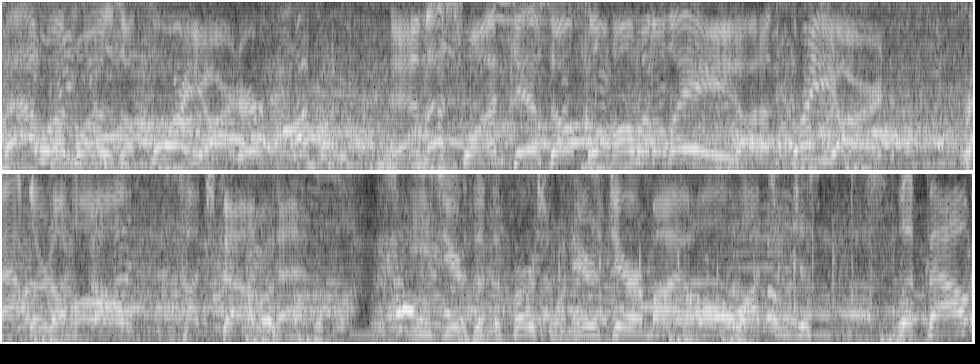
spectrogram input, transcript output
That one was a four-yarder. And this one gives Oklahoma the lead on a three-yard Rattler to Hall touchdown pass. It was easier than the first one. Here's Jeremiah Hall. Watch him just slip out.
